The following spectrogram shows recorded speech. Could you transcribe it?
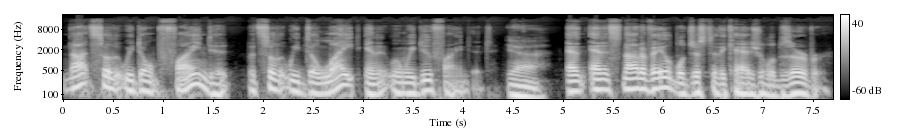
not so that we don't find it, but so that we delight in it when we do find it. yeah, And, and it's not available just to the casual observer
